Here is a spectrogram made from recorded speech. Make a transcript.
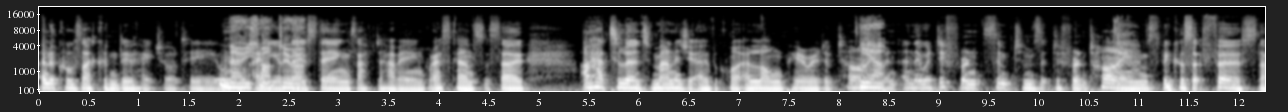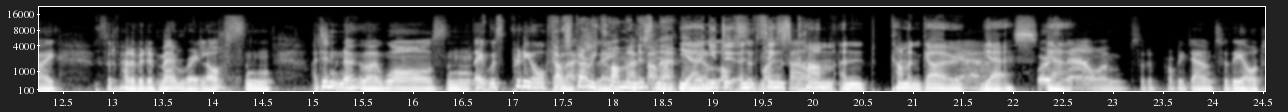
and of course I couldn't do HRT or No, any of do it. those things after having breast cancer. So I had to learn to manage it over quite a long period of time, Yeah. and, and there were different symptoms at different times. Because at first I sort of had a bit of memory loss, and I didn't know who I was, and it was pretty awful. That's very common, I isn't it? like yeah, you do, and things myself. come and come and go. Yeah. Yes. Whereas yeah. now I'm sort of probably down to the odd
